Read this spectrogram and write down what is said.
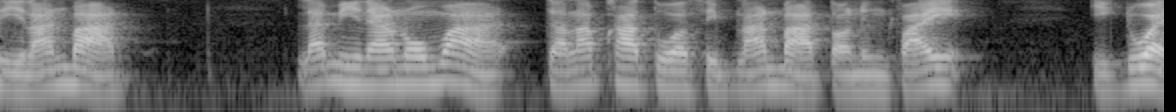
4 ล้านบาท และมีแนวโน้มว่าจะรับค่าตัว 10 ล้านบาทต่อหนึ่งไฟต์อีกด้วย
